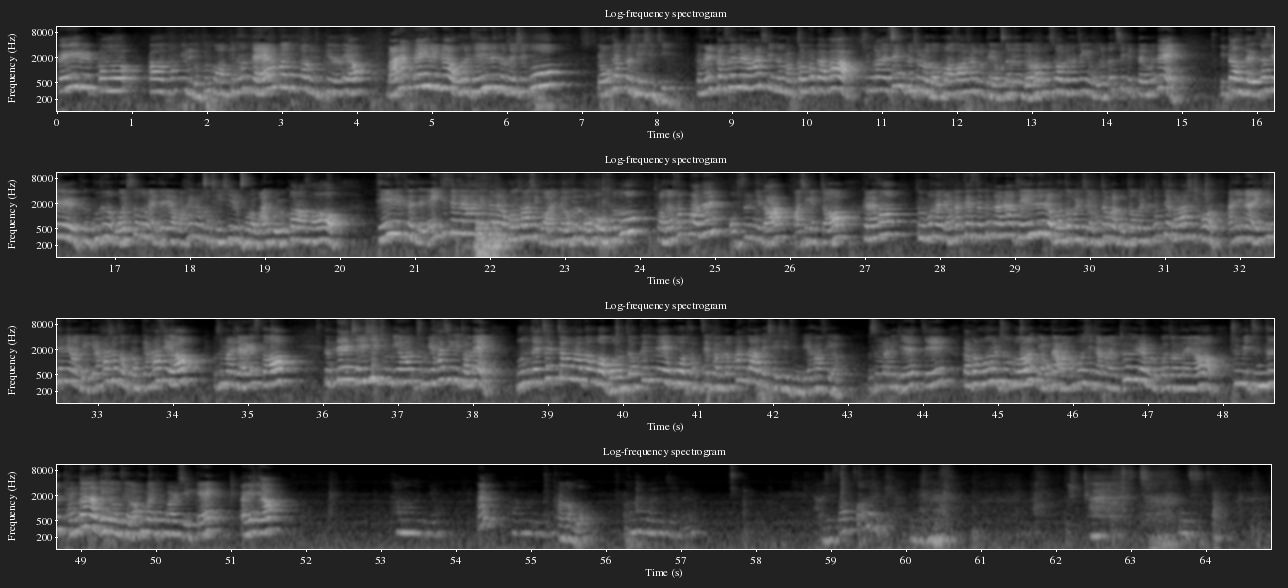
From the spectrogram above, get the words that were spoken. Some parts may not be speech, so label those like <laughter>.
fail일 거가 확률이 높을 것 같긴 한데 한번 해보면 좋기는 해요. 만약 fail이면 오늘 daily도 재시고 영작도 재시지. 그럼 일단 쌤이랑 할 수 있는 막점 하다가 중간에 쌤 교실로 넘어와서 하셔도 돼요. 오늘은 여러분 수업이 솔직히 오늘 끝이기 때문에 이따 근데 사실 그 고등 월수금 애들이랑 막 해가지고 재시를 보러 많이 올 거라서 daily 그 H쌤이랑 하기 편하면 거기서 하시고 아니면 여기로 넘어오셔도 전혀 상관은 없습니다. 아시겠죠? 그래서 두 분은 영작 테스트 끝나면 daily를 먼저 볼지 영작을 먼저 볼지 선택을 하시고 아니면 H쌤이랑 얘기를 하셔서 그렇게 하세요. 무슨 말인지 알겠어? 근데 제시 준비, 준비하시기 전에 문제 채점하던 거 먼저 끝내고 답지 반납한 다음에 제시 준비하세요. 무슨 말인지 했지? 자 그럼 오늘 두 분 영작 안 보시잖아요. 토요일에 볼 거잖아요. 준비 든든 단단하게 해오세요. 한 번에 통과할 수 있게. 알겠냐? 단어는요? 응? 단어는요? 단어 뭐? 단어 봐야 되지 않아요? 다시 써, 써드릴게요. 참 진짜.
